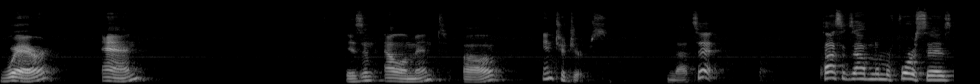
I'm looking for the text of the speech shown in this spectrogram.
where n is an element of integers. And that's it. Class example number 4 says,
